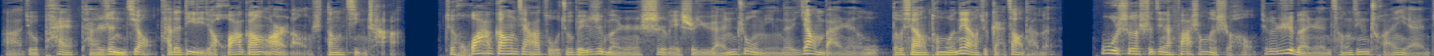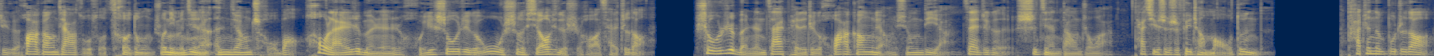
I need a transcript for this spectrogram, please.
啊，就派他任教。他的弟弟叫花冈二郎，是当警察。这花冈家族就被日本人视为是原住民的样板人物，都想通过那样去改造他们。雾社事件发生的时候，这个日本人曾经传言，这个花冈家族所策动，说你们竟然恩将仇报。后来日本人回收这个雾社消息的时候啊，才知道，受日本人栽培的这个花冈两兄弟啊，在这个事件当中啊，他其实是非常矛盾的，他真的不知道。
